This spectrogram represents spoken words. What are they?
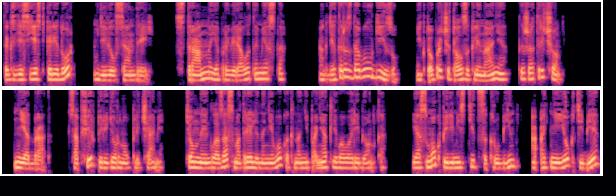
«Так здесь есть коридор?» — удивился Андрей. «Странно, я проверял это место. А где ты раздобыл Гизу? И кто прочитал заклинание? Ты же отречен». «Нет, брат», — Сапфир передернул плечами. Темные глаза смотрели на него, как на непонятливого ребенка. Я смог переместиться к Рубин, а от нее к тебе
